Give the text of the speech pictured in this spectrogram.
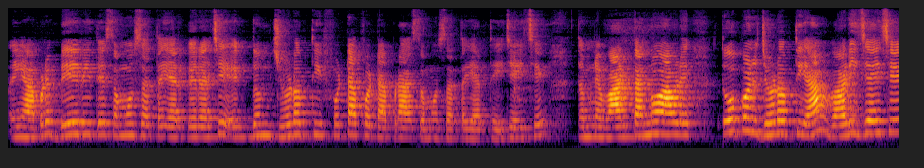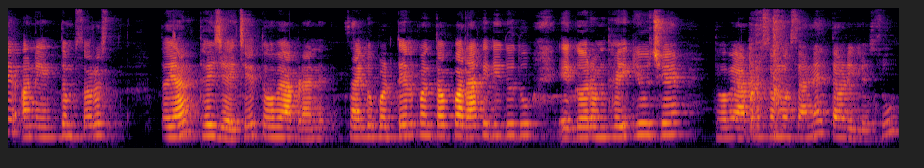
અહીંયા આપણે બે રીતે સમોસા તૈયાર કર્યા છે. એકદમ ઝડપથી, ફટાફટ આપણા આ સમોસા તૈયાર થઈ જાય છે. તમને વાળતા ન આવડે તો પણ ઝડપથી આ વાળી જાય છે અને એકદમ સરસ તૈયાર થઈ જાય છે. તો હવે આપણે આને સાઈડ ઉપર તેલ પણ તપવા રાખી દીધું હતું. એ ગરમ થઈ ગયું છે. તો હવે આપણે સમોસાને તળી લેશું.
